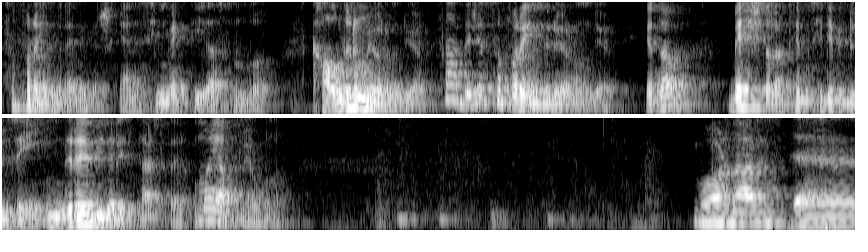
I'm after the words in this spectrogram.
Sıfıra indirebilir. Yani silmek değil aslında o. Kaldırmıyorum diyor. Sadece sıfıra indiriyorum diyor. Ya da 5 lira temsili bir düzeyi indirebilir isterse ama yapmıyor bunu. Bu arada abi e,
